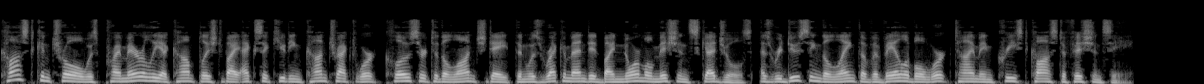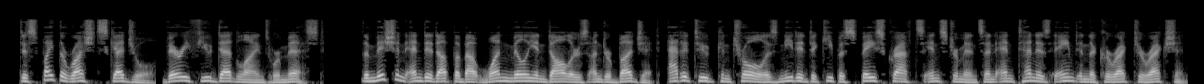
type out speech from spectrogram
Cost control was primarily accomplished by executing contract work closer to the launch date than was recommended by normal mission schedules, as reducing the length of available work time increased cost efficiency. Despite the rushed schedule, very few deadlines were missed. The mission ended up about $1 million under budget. Attitude control is needed to keep a spacecraft's instruments and antennas aimed in the correct direction.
